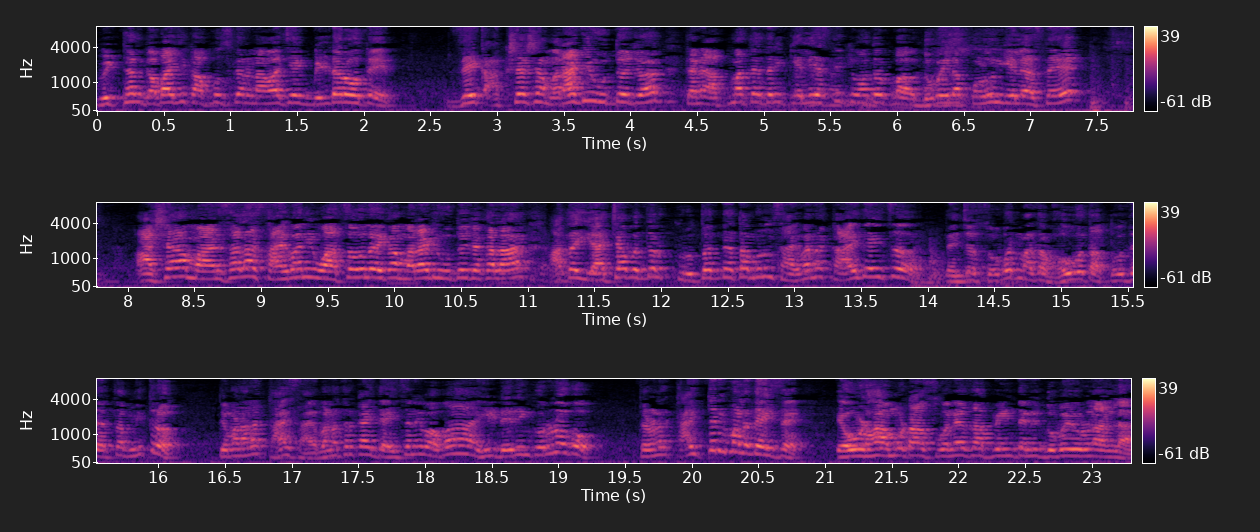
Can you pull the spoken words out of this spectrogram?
विठ्ठल गबाजी कापूसकर नावाचे एक बिल्डर होते. जे एक अक्षरशः मराठी उद्योजक त्याने आत्महत्या तरी केली असते किंवा तो दुबईला पळून गेले असते. अशा माणसाला साहेबांनी वाचवलंय का मराठी उद्योजकाला? आता याच्याबद्दल कृतज्ञता म्हणून साहेबांना काय द्यायचं? त्यांच्यासोबत माझा भाऊ होता तो त्याचा मित्र. ते म्हणाला काय साहेबांना तर काय द्यायचं नाही बाबा ही डेअरिंग करू नको. तर म्हणाला काहीतरी मला द्यायचंय. एवढा मोठा सोन्याचा पेंट त्यांनी दुबईवरून आणला.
